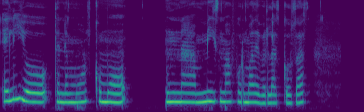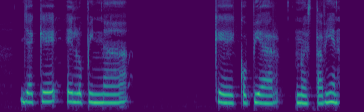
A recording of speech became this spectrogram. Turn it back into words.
él y yo tenemos como una misma forma de ver las cosas ya que él opina que copiar no está bien.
